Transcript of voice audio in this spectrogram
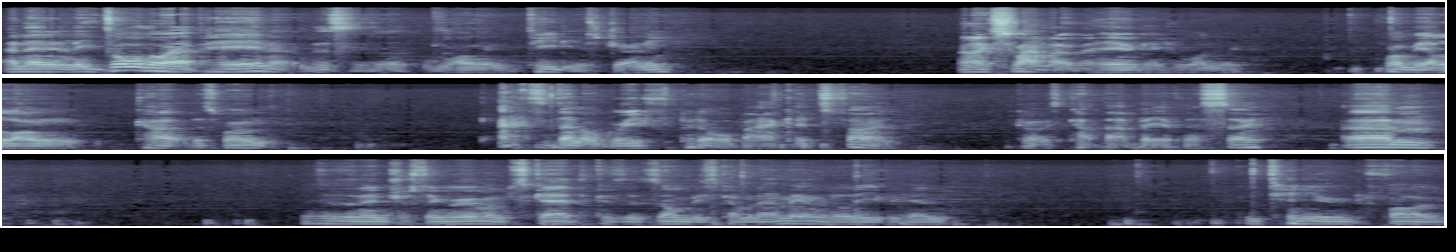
And then it leads all the way up here. Now, this is a long and tedious journey. I swam over here in case you're wondering. Won't be a long cut, this won't accidental grief, put it all back, it's fine. You can always cut that bit if necessary. Um, this is an interesting room, I'm scared because there's zombies coming at me, I'm going to leave again. Continue to follow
